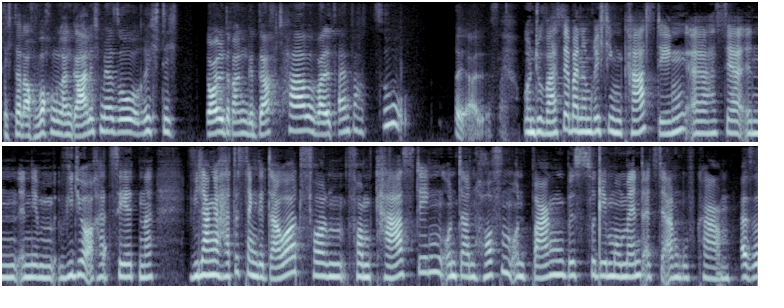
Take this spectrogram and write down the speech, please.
ich dann auch wochenlang gar nicht mehr so richtig doll dran gedacht habe, weil es einfach zu real ist. Und du warst ja bei einem richtigen Casting, äh, hast ja in, in dem Video auch erzählt, ne? Wie lange hat es denn gedauert vom, vom Casting und dann Hoffen und Bangen bis zu dem Moment, als der Anruf kam? Also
